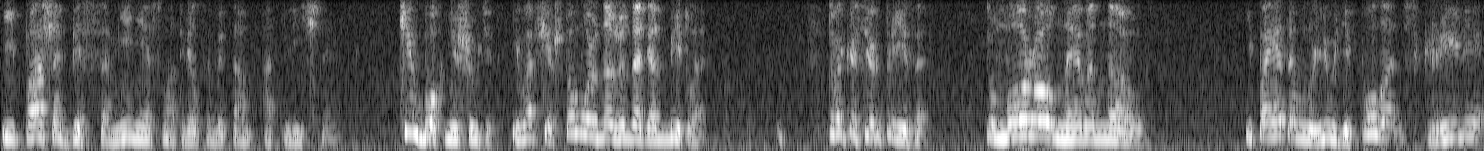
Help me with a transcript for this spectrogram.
И Паша без сомнения смотрелся бы там отлично. Чем Бог не шутит? И вообще, что можно ожидать от Битла? Только сюрприза. Tomorrow never knows. И поэтому люди Пола скрыли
